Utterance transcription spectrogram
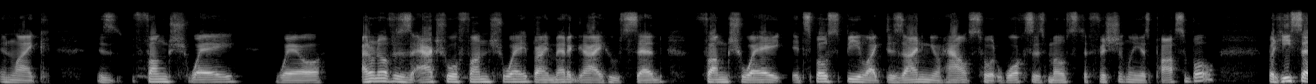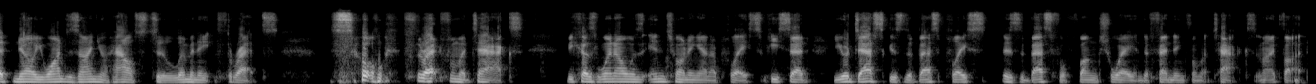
in like is feng shui where i don't know if this is actual feng shui but i met a guy who said feng shui it's supposed to be like designing your house so it works as most efficiently as possible but he said no you want to design your house to eliminate threats so threat from attacks because when i was interning at a place he said your desk is the best place is the best for feng shui and defending from attacks and i thought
